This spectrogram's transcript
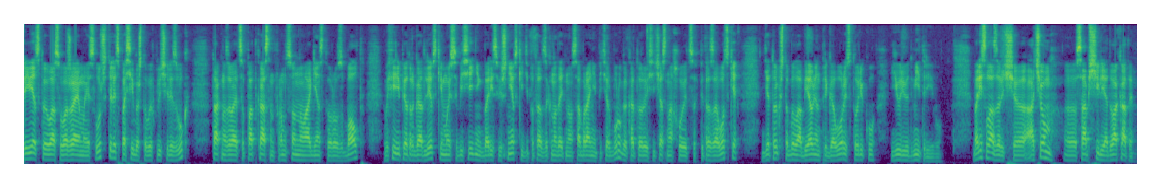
Приветствую вас, уважаемые слушатели. Спасибо, что вы включили звук. Так называется подкаст информационного агентства «Росбалт». В эфире Петр Годлевский, мой собеседник Борис Вишневский, депутат Законодательного собрания Петербурга, который сейчас находится в Петрозаводске, где только что был объявлен приговор историку Юрию Дмитриеву. Борис Лазаревич, о чем э, сообщили адвокаты?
